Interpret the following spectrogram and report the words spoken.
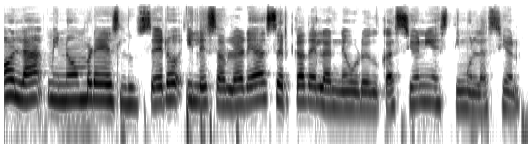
Hola, mi nombre es Lucero y les hablaré acerca de la neuroeducación y estimulación.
